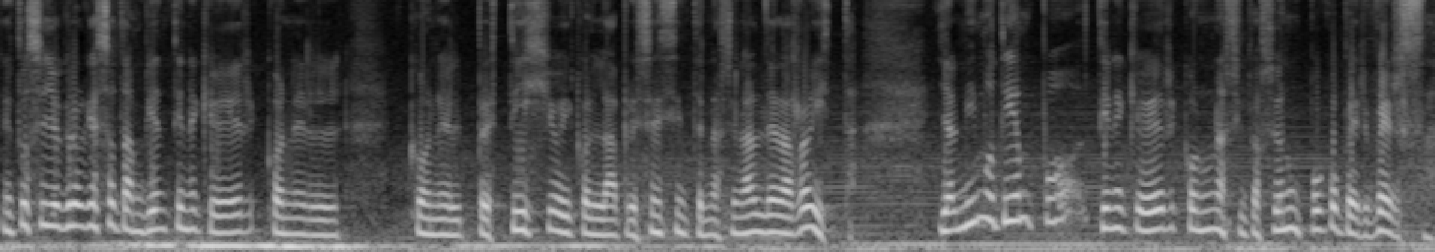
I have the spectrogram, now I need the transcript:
Entonces yo creo que eso también tiene que ver con el, con el prestigio y con la presencia internacional de la revista. Y al mismo tiempo tiene que ver con una situación un poco perversa,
